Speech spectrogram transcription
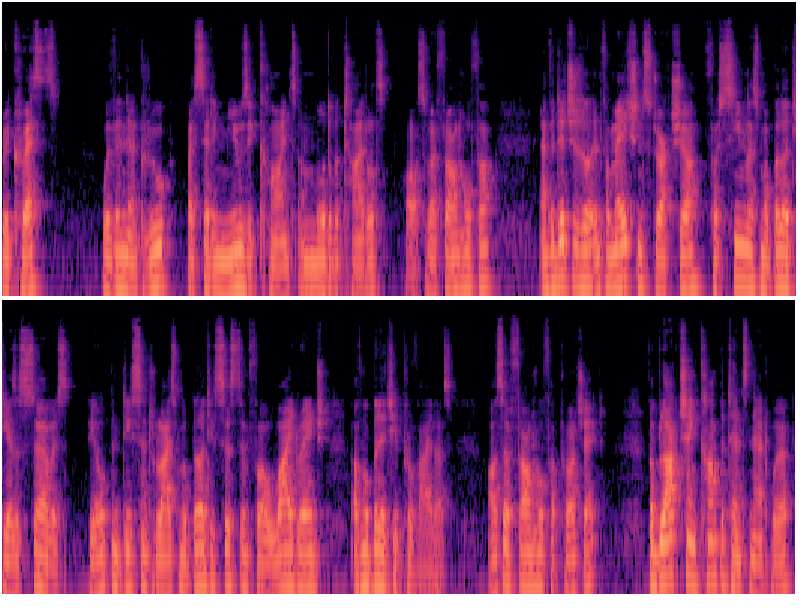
requests within a group by setting music coins on multiple titles, also by Fraunhofer, and the digital information structure for seamless mobility as a service, the open decentralized mobility system for a wide range of mobility providers, also a Fraunhofer project, the Blockchain Competence Network,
